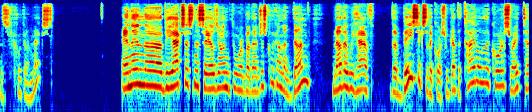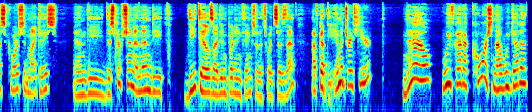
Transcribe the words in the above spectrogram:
Let's click on next. And then uh, the access and the sales you don't need to worry about that. Just click on the done. Now that we have the basics of the course we've got the title of the course right? Test course in my case and the description and then the details I didn't put anything so that's why it says that. I've got the image right here. Now we've got a course. Now we gotta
